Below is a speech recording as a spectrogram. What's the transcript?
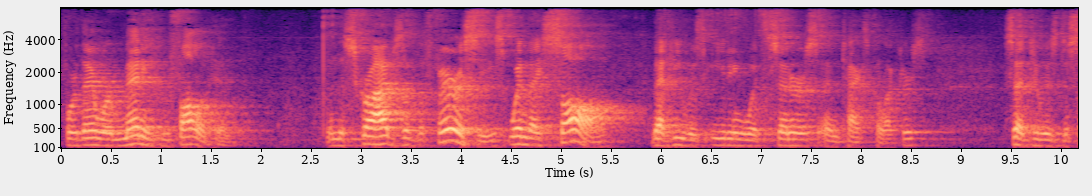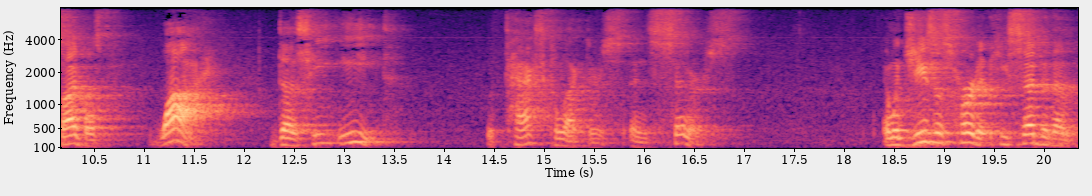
for there were many who followed him. And the scribes of the Pharisees, when they saw that he was eating with sinners and tax collectors, said to his disciples, Why does he eat with tax collectors and sinners? And when Jesus heard it, he said to them,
